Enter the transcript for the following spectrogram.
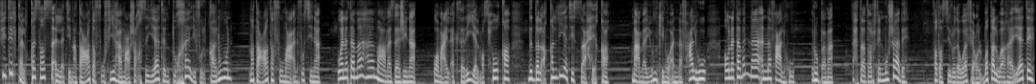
في تلك القصص التي نتعاطف فيها مع شخصيات تخالف القانون نتعاطف مع أنفسنا ونتماهى مع مزاجنا ومع الأكثرية المسحوقة ضد الأقلية الساحقة. مع ما يمكن أن نفعله أو نتمنى أن نفعله ربما تحت ظرف مشابه. فتصير دوافع البطل وغاياته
